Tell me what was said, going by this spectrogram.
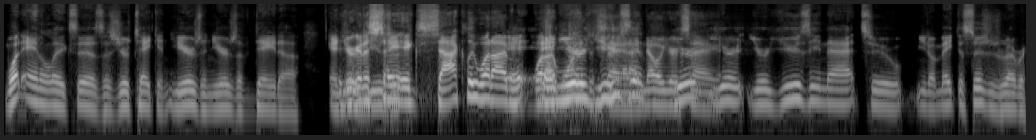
what analytics is is you're taking years and years of data and you're, you're going to say exactly what I'm and, what and I you're using say, I know you're, you're, saying you're you're using that to you know make decisions or whatever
